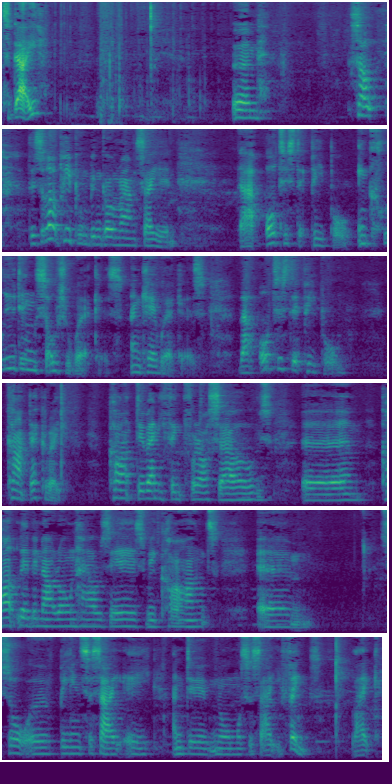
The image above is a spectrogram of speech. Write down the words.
today, um, so there's a lot of people who've been going around saying that autistic people, including social workers and care workers, that autistic people can't decorate can't do anything for ourselves, um, can't live in our own houses, we can't um, sort of be in society and do normal society things like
